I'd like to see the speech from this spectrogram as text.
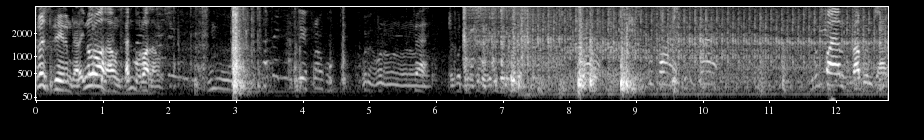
inozviziva here mudhara inorowa raundi ngandimborowa raundi franco kufaya muzimbabwe mdara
